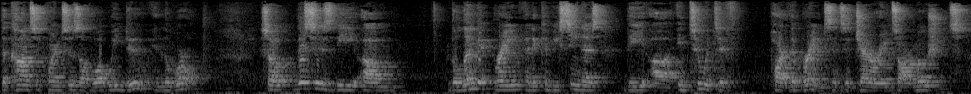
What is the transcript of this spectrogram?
the consequences of what we do in the world. So this is the, um, the limbic brain, and it can be seen as the uh, intuitive part of the brain since it generates our emotions.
